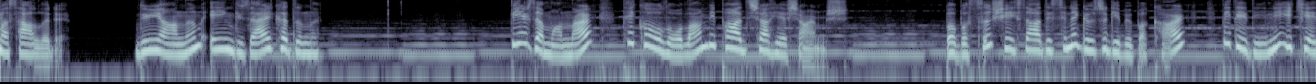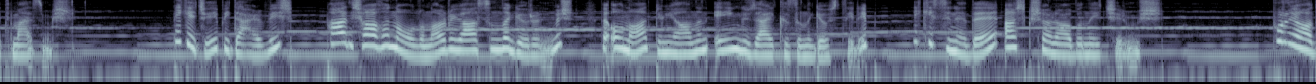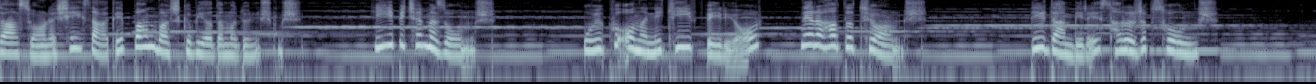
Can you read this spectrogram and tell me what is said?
Masalları Dünyanın en güzel kadını Bir zamanlar tek oğlu olan bir padişah yaşarmış. Babası şehzadesine gözü gibi bakar ve dediğini iki etmezmiş. Bir gece bir derviş padişahın oğluna rüyasında görünmüş ve ona dünyanın en güzel kızını gösterip ikisine de aşk şarabını içirmiş. Bu rüyadan sonra şehzade bambaşka bir adama dönüşmüş. Yiyip içemez olmuş. Uyku ona ne keyif veriyor ne rahatlatıyormuş. Birdenbire sararıp solmuş.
